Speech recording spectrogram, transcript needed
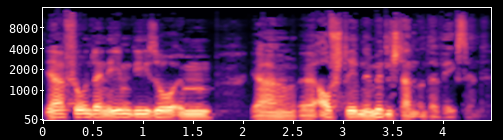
ja, für Unternehmen, die so im ja, äh, aufstrebenden Mittelstand unterwegs sind?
